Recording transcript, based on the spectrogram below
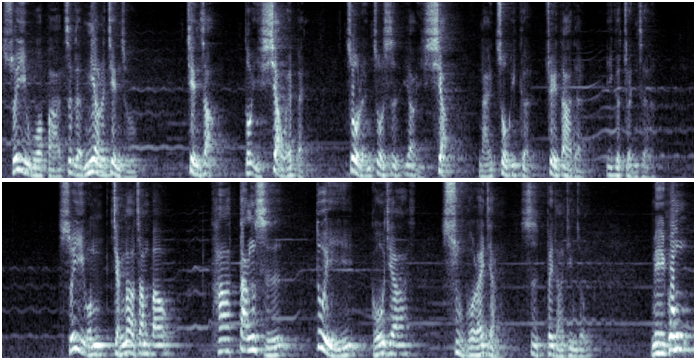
所以我把这个庙的建筑建造都以孝为本，做人做事要以孝来做一个最大的一个准则。所以我们讲到张苞，他当时对于国家蜀国来讲是非常敬重，美攻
